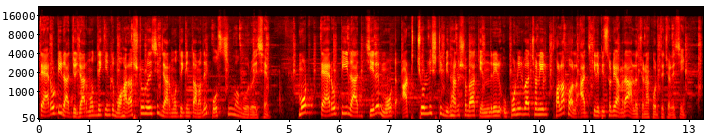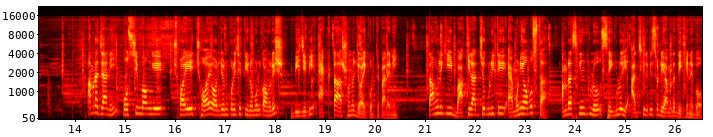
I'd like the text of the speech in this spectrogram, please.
তেরোটি রাজ্য, যার মধ্যে কিন্তু মহারাষ্ট্র রয়েছে, যার মধ্যে কিন্তু আমাদের পশ্চিমবঙ্গ রয়েছে। মোট তেরোটি রাজ্যের মোট আটচল্লিশটি বিধানসভা কেন্দ্রের উপনির্বাচনের ফলাফল আজকের এপিসোডে আমরা আলোচনা করতে চলেছি। আমরা জানি পশ্চিমবঙ্গে ছয়ে ছয় অর্জন করেছে তৃণমূল কংগ্রেস, বিজেপি একটা আসনও জয় করতে পারেনি। তাহলে কি বাকি রাজ্যগুলিতে এমনই অবস্থা? আমরা স্ক্রিনগুলো সেগুলোই আজকের এপিসোডে আমরা দেখে নেব।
